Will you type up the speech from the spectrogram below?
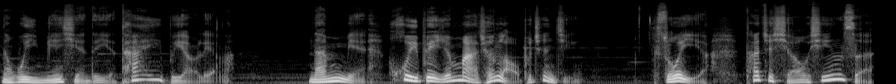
那未免显得也太不要脸了，难免会被人骂成老不正经。所以啊，他这小心思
